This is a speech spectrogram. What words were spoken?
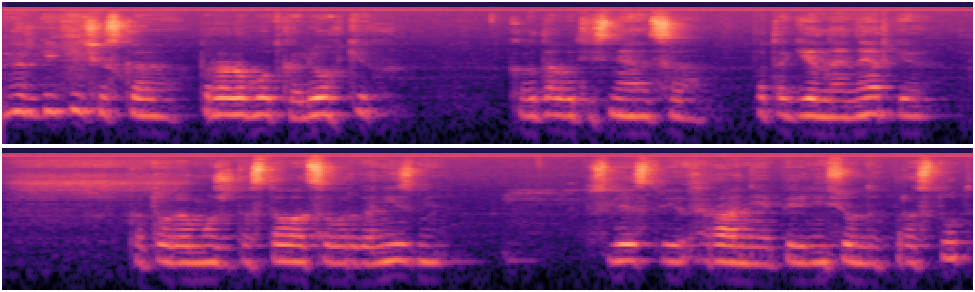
Ну, Энергетическая проработка легких, когда вытесняется патогенная энергия, которая может оставаться в организме вследствие ранее перенесенных простуд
